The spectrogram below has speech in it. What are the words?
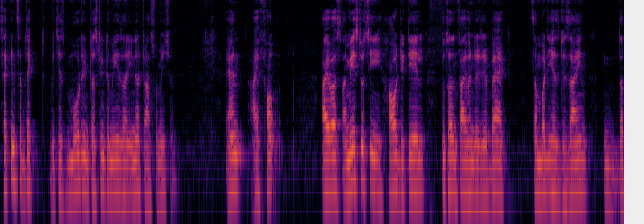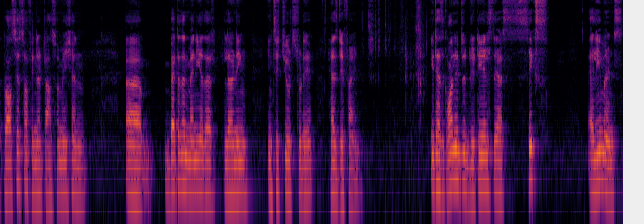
Second subject, which is more interesting to me, is the inner transformation. And I found I was amazed to see how detailed 2500 years back somebody has designed the process of inner transformation uh, better than many other learning institutes today has defined. It has gone into details. Six elements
